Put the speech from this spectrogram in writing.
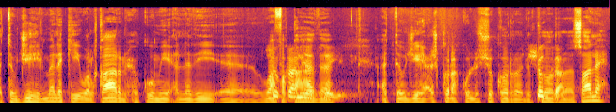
التوجيه الملكي والقرار الحكومي الذي وافق هذا التوجيه. أشكرك كل الشكر دكتور شكرا. صالح.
